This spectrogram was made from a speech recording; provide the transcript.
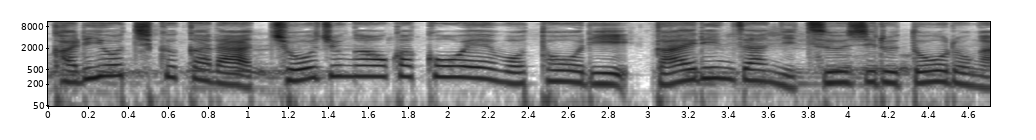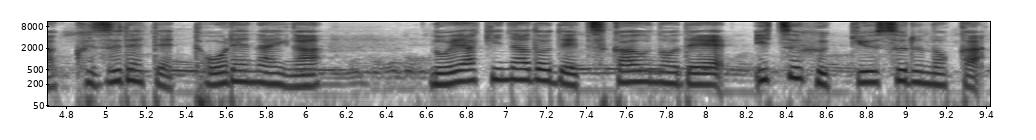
刈尾地区から長寿ヶ丘公園を通り外輪山に通じる道路が崩れて通れないが野焼きなどで使うのでいつ復旧するのか。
